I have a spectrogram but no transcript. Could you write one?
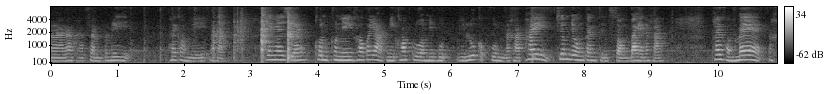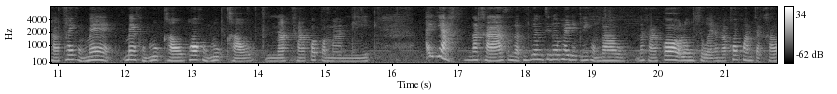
มาแล้วค่ะ family ไพ่ของนี้นะคะ ยังไงเสียคนคนนี้เขาก็อยากมีครอบครัวมีบุตรมีลูกกับคุณนะคะไพ่เชื่อมโยงกันถึงสองใบนะคะไพ่ของแม่นะคะไพ่ของแม่ แม่ของลูกเขาพ่อของลูกเขานะคะ ก็ประมาณนี้ไอ้ยะนะคะสำหรับเพื่อนๆที่เลือกไพ่เด็กนี้ของเรานะคะ ก็ลงสวยนะคะ ข้อความจากเขา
